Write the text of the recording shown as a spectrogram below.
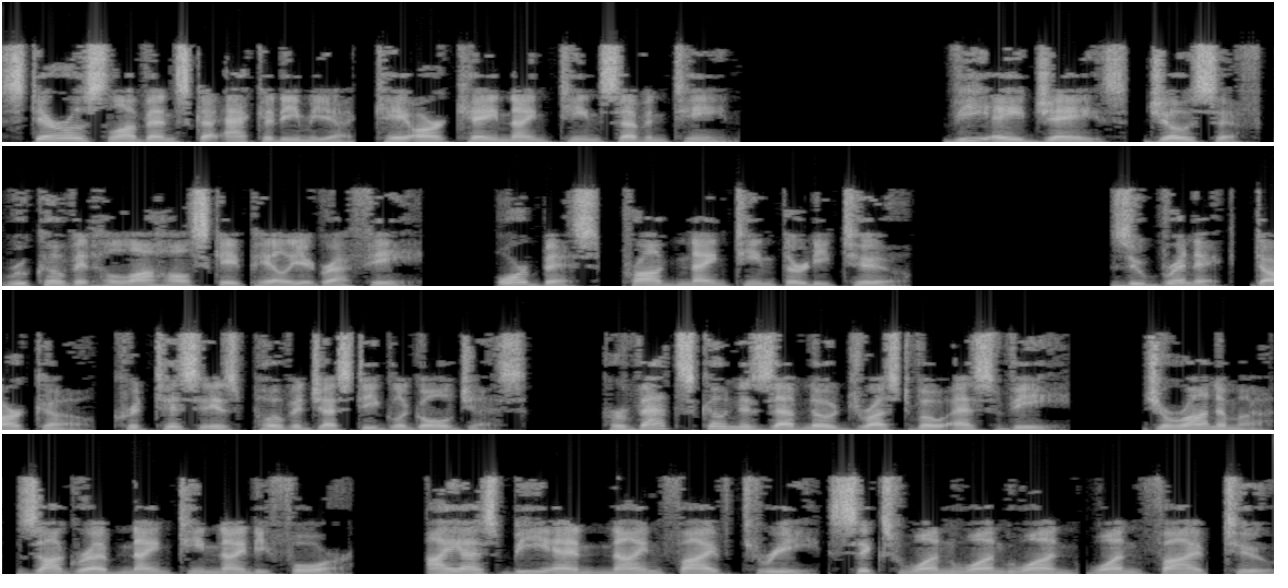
Staroslavenska Akademia, KRK 1917. Vajs, Joseph, Rukovit Halahalske Paleografie. Orbis, Prague 1932. Zubrinik, Darko, Kritis is povijesti Glagoljus. Hrvatsko nazevno društvo SV. Jeronima, Zagreb 1994. ISBN 953-6111-15-2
